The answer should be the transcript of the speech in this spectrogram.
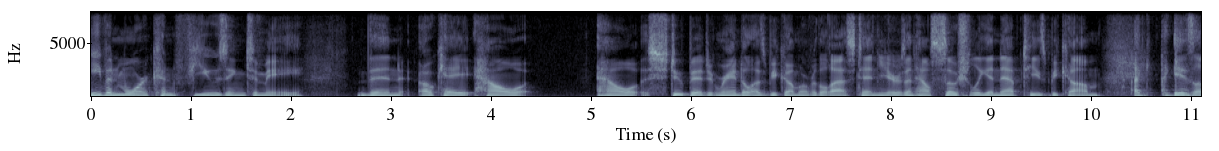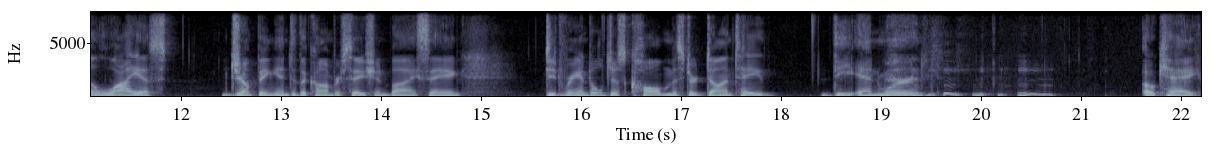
Even more confusing to me than okay, how how stupid Randall has become over the last 10 years and how socially inept he's become I, I is Elias jumping into the conversation by saying, "Did Randall just call Mr. Dante the N-word?" okay.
